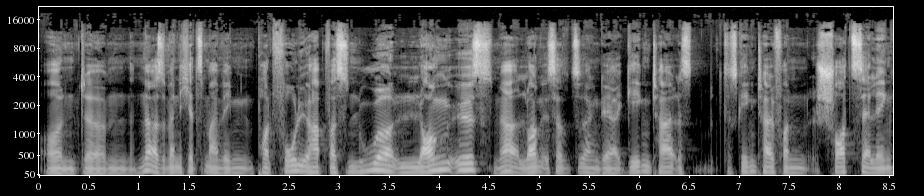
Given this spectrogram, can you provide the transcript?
Und ähm, ne, also wenn ich jetzt mal wegen ein Portfolio habe, was nur Long ist, ja, Long ist ja sozusagen der Gegenteil, das, das Gegenteil von Short Selling.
